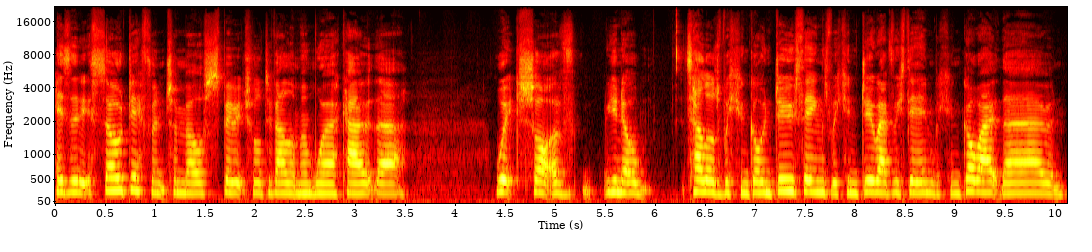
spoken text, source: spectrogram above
is that it's so different to most spiritual development work out there, which sort of, you know, tell us we can go and do things, we can do everything, we can go out there and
